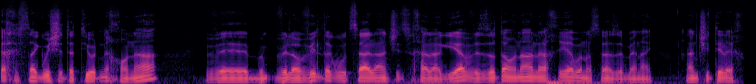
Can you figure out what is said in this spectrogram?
איך לשחק בשיטתיות נכונה, ו- ולהוביל את הקבוצה לאן שהיא צריכה להגיע, וזאת העונה להכריע בנושא הזה בעיניי, לאן שהיא תלך.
